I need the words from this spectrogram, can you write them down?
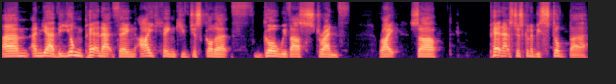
Um, and yeah, the young Pittonet thing, I think you've just got to go with our strength, right? So Pittonet's just going to be stood there.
